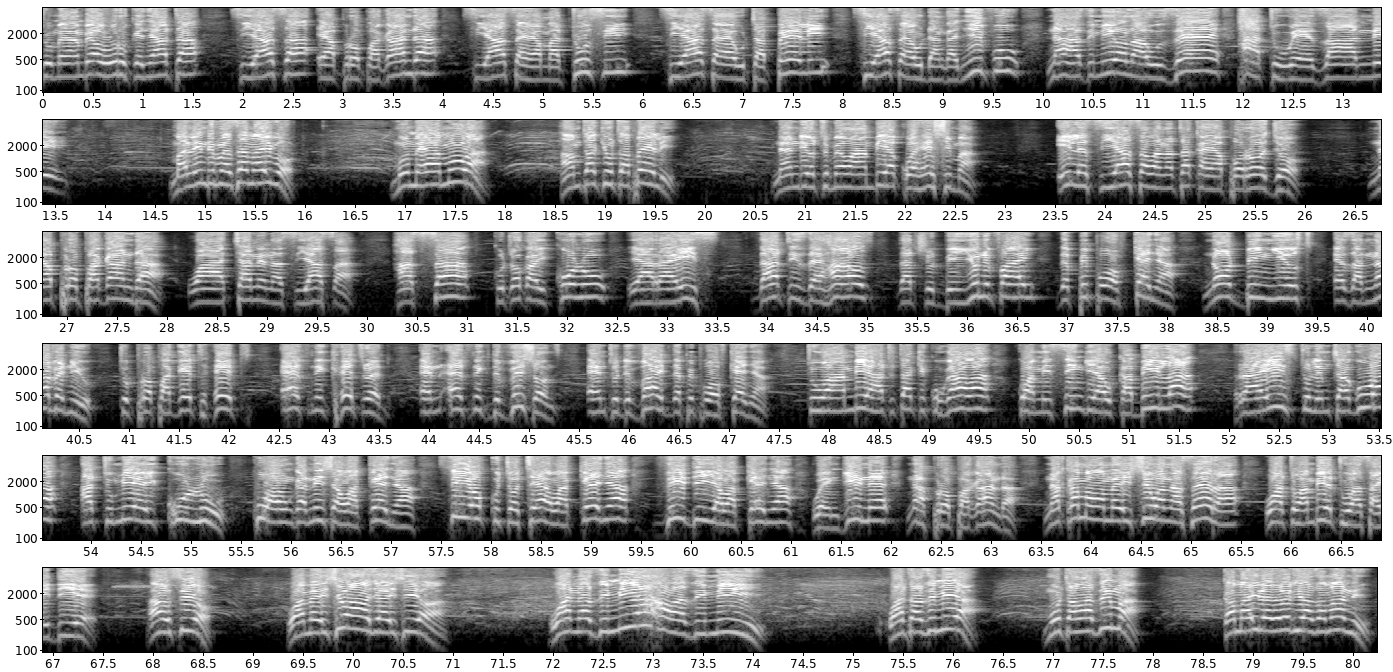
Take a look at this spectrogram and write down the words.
tumeambia Uhuru Kenyatta siasa ya propaganda, siasa ya matusi, siasa ya utapeli, siasa ya udanganyifu na azimio la uzee hatuwezani. Malindi, mmesema hivyo, mumeamua hamtaki utapeli, na ndio tumewaambia kwa heshima, ile siasa wanataka ya porojo na propaganda waachane na siasa, hasa kutoka ikulu ya rais. That is the house that should be unifying the people of Kenya, not being used as an avenue to propagate hate, ethnic hatred and ethnic divisions and to divide the people of Kenya. Tuwaambie hatutaki kugawa kwa misingi ya ukabila. Rais tulimchagua atumie ikulu kuwaunganisha Wakenya, sio kuchochea Wakenya dhidi ya Wakenya wengine na propaganda. Na kama wameishiwa na sera, watuambie tuwasaidie, au sio? Wameishiwa hawajaishiwa? Wanazimia hawazimii? Watazimia? Mutawazima kama ile redio ya zamani?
